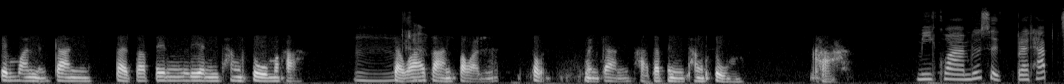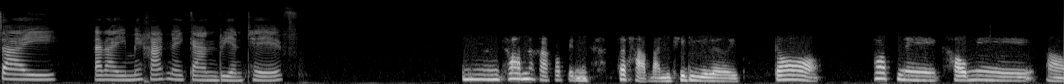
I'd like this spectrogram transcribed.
เต็มวันเหมือนกัน แต่จะเป็นเรียนทางซูมอะค่ะแต่ว่าอาจารย์สอนสดเหมือนกันค่ะ จะเป็นทางซูมค่ะ มีความรู้สึกประทับใจอะไรไหมคะ ในการเรียน TAFEชอบนะคะเขาเป็นสถาบันที่ดีเลย ก็ชอบในเขามีอ่า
